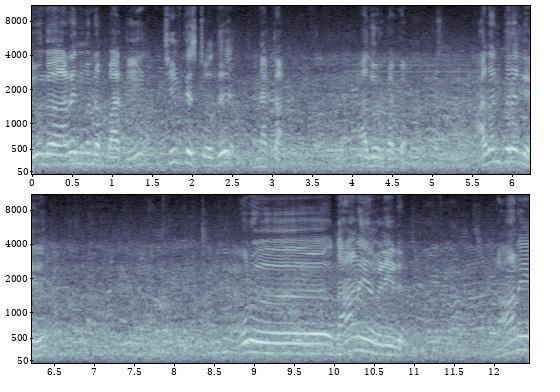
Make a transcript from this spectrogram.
இவங்க அரேஞ்ச் பண்ணுற பார்ட்டி சீஃப் கெஸ்ட் வந்து நட்டா. அது ஒரு பக்கம். அதன் பிறகு ஒரு நாணய வெளியீடு. நாணய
